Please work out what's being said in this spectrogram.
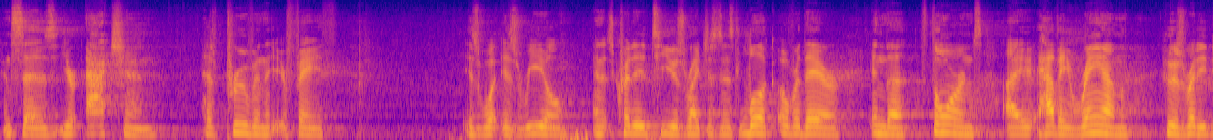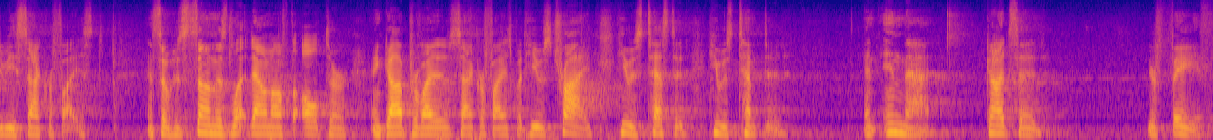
and says, Your action has proven that your faith is what is real and it's credited to you as righteousness. Look over there in the thorns, I have a ram who is ready to be sacrificed. And so his son is let down off the altar, and God provided a sacrifice, but he was tried, he was tested, he was tempted. And in that, God said, Your faith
